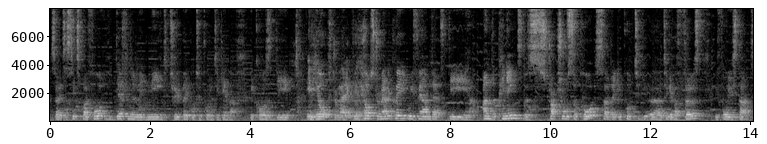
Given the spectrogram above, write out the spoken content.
So it's a 6x4. You definitely need two people to put it together because the... It helps dramatically. It helps dramatically. We found that the underpinnings, the structural support support so that you put to, uh, together first before you start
